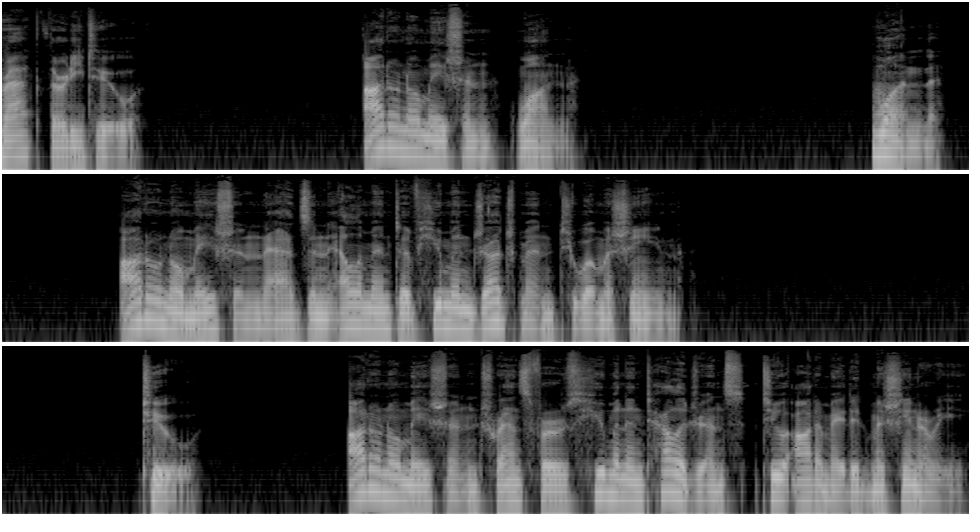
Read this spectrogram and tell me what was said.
Track 32. Autonomation 1. 1. Autonomation adds an element of human judgment to a machine. 2. Autonomation transfers human intelligence to automated machinery.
